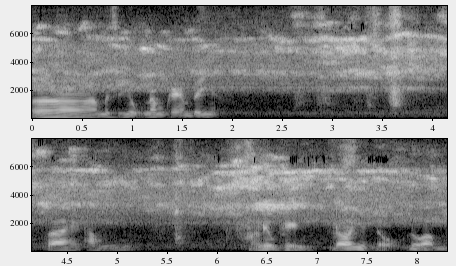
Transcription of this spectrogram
à, mình sử dụng 5 cái âm ly và hệ thống bằng điều khiển đo nhiệt độ độ ẩm.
